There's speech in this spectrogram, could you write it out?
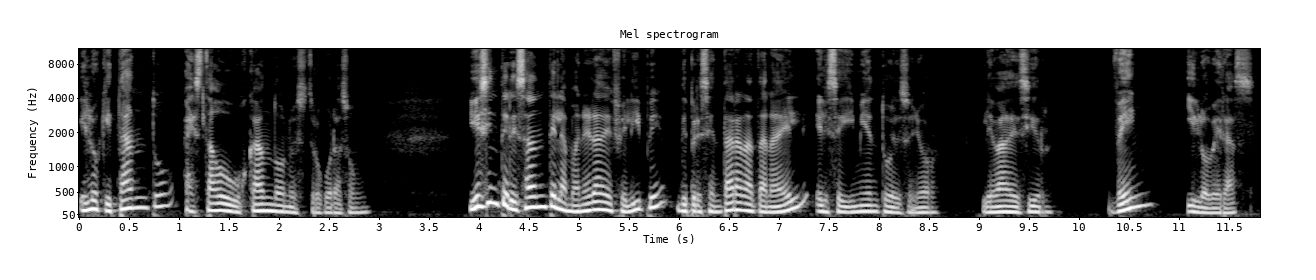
Es lo que tanto ha estado buscando nuestro corazón. Y es interesante la manera de Felipe de presentar a Natanael el seguimiento del Señor. Le va a decir, ven y lo verás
